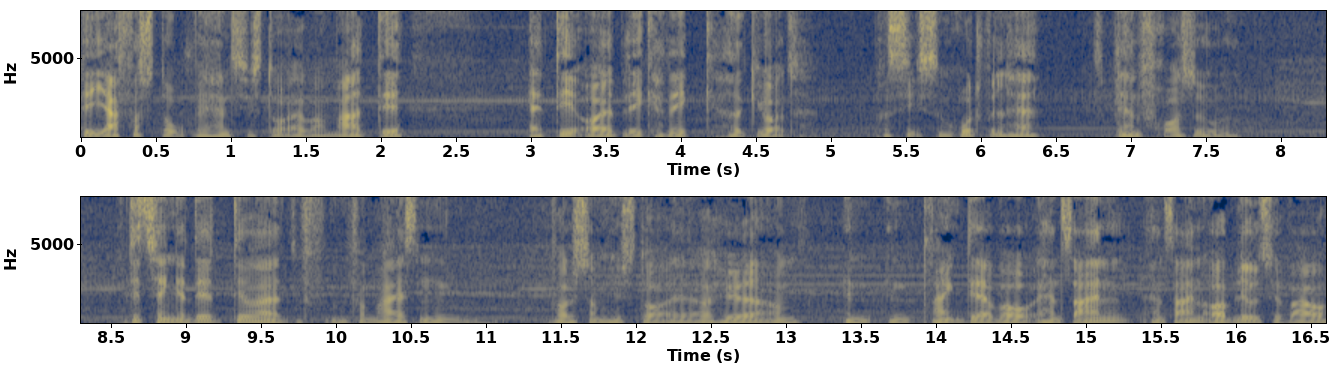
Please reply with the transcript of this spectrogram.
Det jeg forstod ved hans historie var meget det, at det øjeblik, han ikke havde gjort præcis som Ruth ville have, så blev han frosset ud. Det tænker jeg, det, det var for mig sådan en voldsom historie at høre om en, en dreng der, hvor hans egen, hans egen oplevelse var jo,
